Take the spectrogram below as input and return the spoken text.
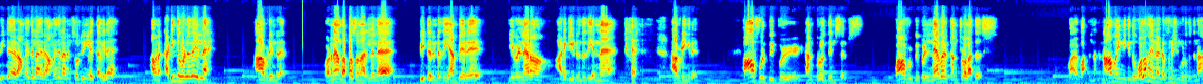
பீட்டர் அமைதலாரு அமைதலாருன்னு சொல்றீங்களே தவிர அவனை கடிந்து கொள்ளவே இல்ல. அப்படின்றார். உடனே அந்த அப்பா சொன்னார் இல்ல இல்ல பீட்டர்ன்றது என் பேரு. இவ்வளவு நேரம் அடக்கிக்கிட்டு இருந்தது என்ன? அப்படிங்கிற powerful people control themselves powerful people never control others நாம இன்னைக்கு இந்த உலகம் என்ன டெபினிஷன் கொடுக்குதுன்னா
